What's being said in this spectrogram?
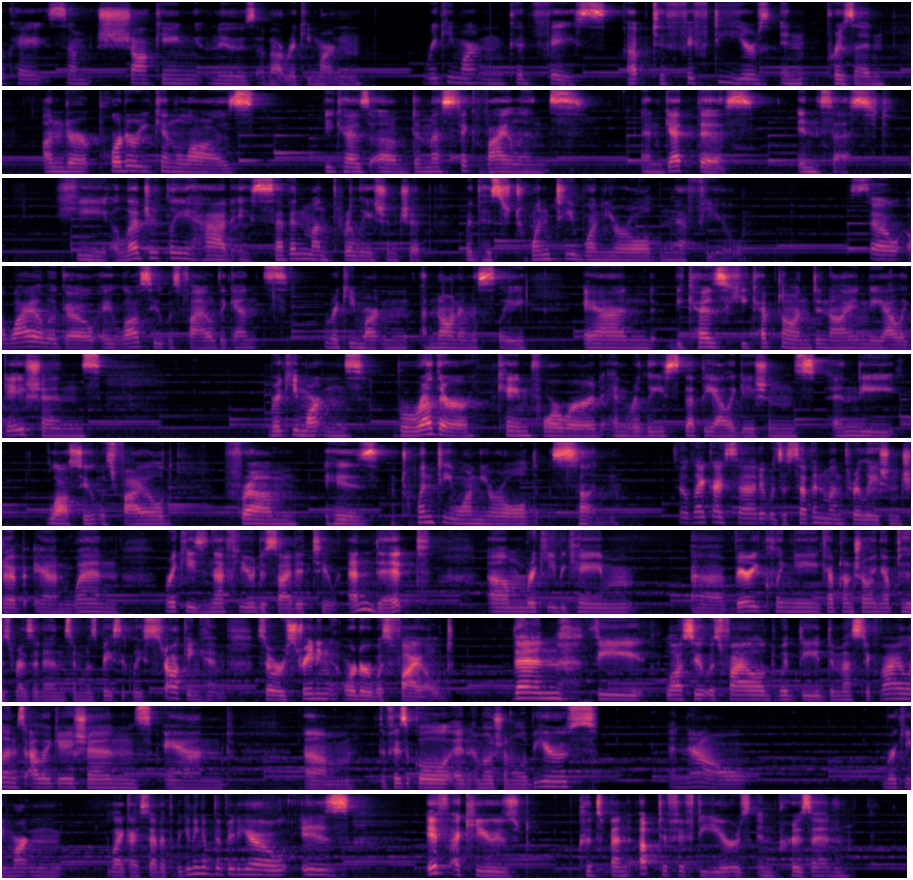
Okay, some shocking news about Ricky Martin. Ricky Martin could face up to 50 years in prison under Puerto Rican laws because of domestic violence and get this, incest. He allegedly had a seven month relationship with his 21 year old nephew. So, a while ago, a lawsuit was filed against Ricky Martin anonymously. And because he kept on denying the allegations, Ricky Martin's brother came forward and released that the allegations and the lawsuit was filed from his 21 year old son. So, like I said, it was a seven month relationship, and when Ricky's nephew decided to end it, um, Ricky became uh, very clingy, kept on showing up to his residence, and was basically stalking him. So, a restraining order was filed. Then the lawsuit was filed with the domestic violence allegations and um, the physical and emotional abuse. And now, Ricky Martin, like I said at the beginning of the video, is, if accused, could spend up to 50 years in prison.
